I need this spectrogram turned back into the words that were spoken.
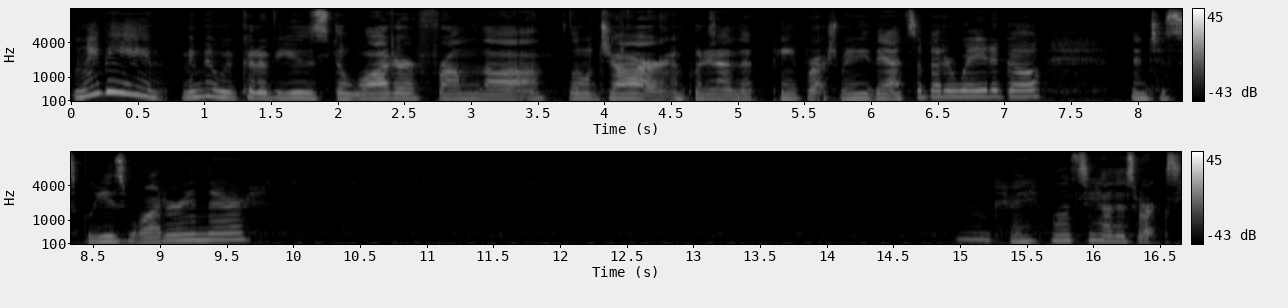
Maybe, maybe we could have used the water from the little jar and put it on the paintbrush. Maybe that's a better way to go than to squeeze water in there. Okay, well, let's see how this works.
